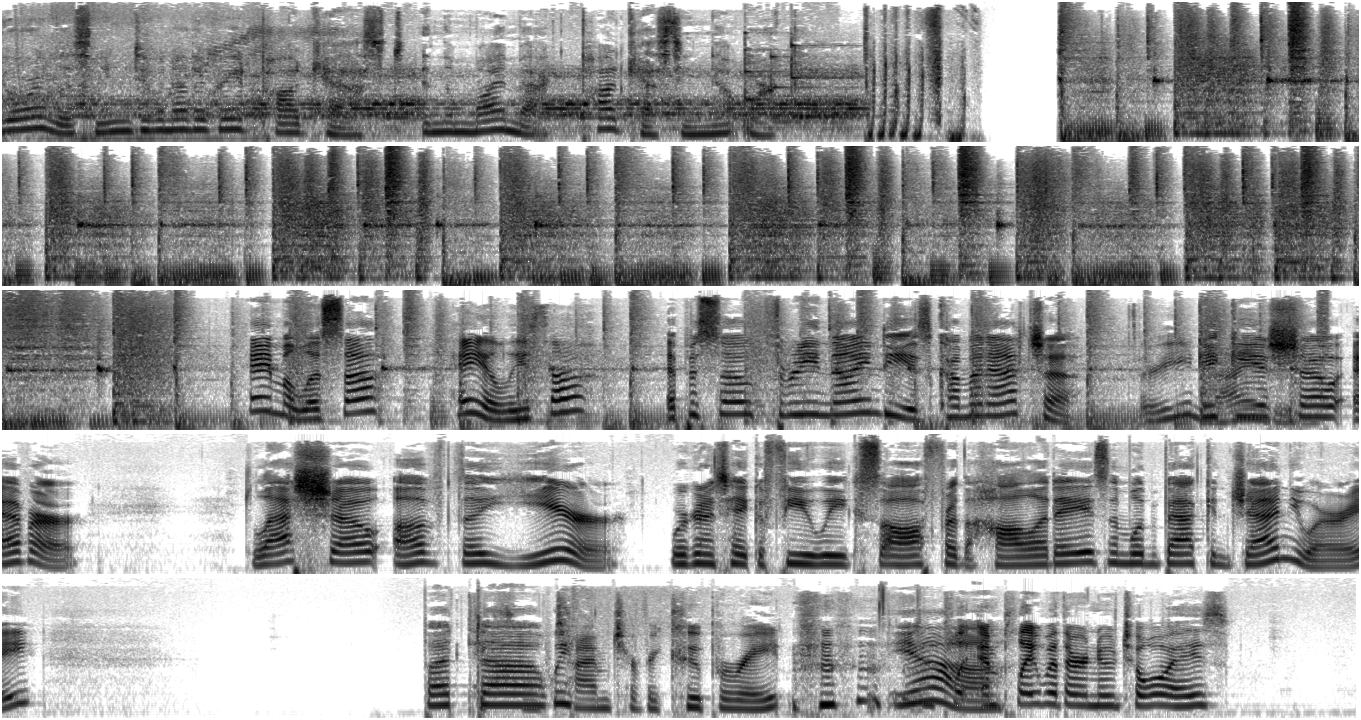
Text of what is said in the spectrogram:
You're listening to another great podcast in the MyMac Podcasting Network. Hey, Melissa. Hey, Elisa. Episode 390 is coming at you. 390. Geekiest show ever. Last show of the year. We're going to take a few weeks off for the holidays and we'll be back in January. But uh, we time to recuperate. Yeah. and, play, and play with our new toys.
